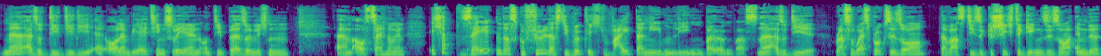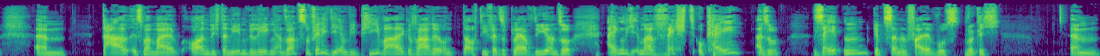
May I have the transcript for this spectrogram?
ne, also die, die die All-NBA-Teams wählen und die persönlichen ähm, Auszeichnungen, ich habe selten das Gefühl, dass die wirklich weit daneben liegen bei irgendwas. Ne? Also die Russell Westbrook-Saison, da war es diese Geschichte gegen Saisonende. Ähm, da ist man mal ordentlich daneben gelegen. Ansonsten finde ich die MVP-Wahl gerade und auch Defensive Player of the Year und so eigentlich immer recht okay. Also selten gibt es dann einen Fall, wo es wirklich ähm,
